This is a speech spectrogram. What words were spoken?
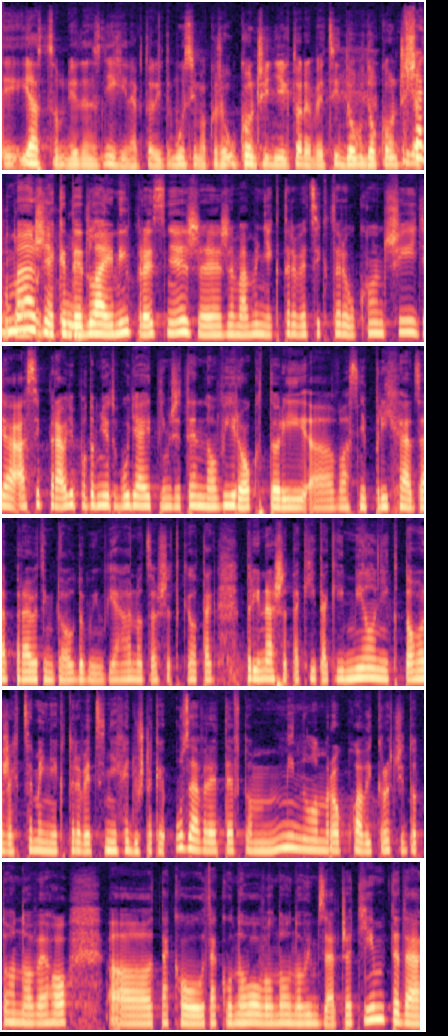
Ja som jeden z nich, inak, ktorý musím akože ukončiť niektoré veci, do, dokončiť. a Však potom máš nejaké kľud. deadliny, presne, že, že máme niektoré veci, ktoré ukončiť a asi pravdepodobne to bude aj tým, že ten nový rok, ktorý uh, vlastne prichádza práve týmto obdobím Vianoc a všetkého, tak prináša taký, taký milník toho, že chceme niektoré veci nechať už také uzavreté v tom minulom roku a vykročiť do toho nového uh, takou, takou novou vlnou, novým začatím. Teda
